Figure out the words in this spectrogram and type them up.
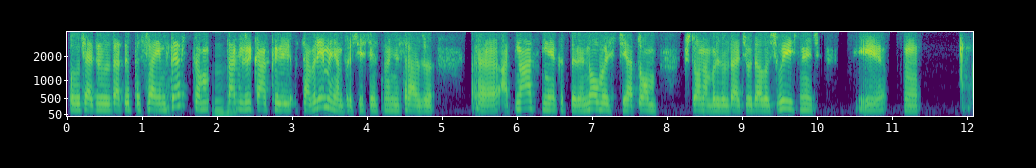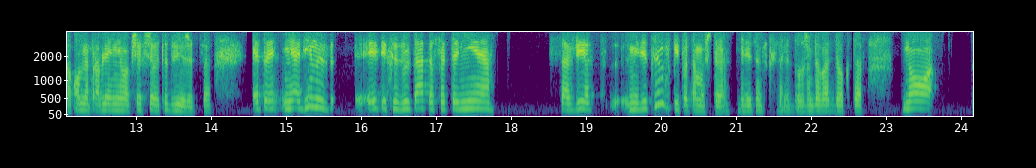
получать результаты по своим тестам, Мгм. так же, как и со временем, то есть, естественно, не сразу э, от нас некоторые новости о том, что нам в результате удалось выяснить и м, в каком направлении вообще все это движется. Это не один из этих результатов, это не совет медицинский, потому что медицинский совет должен давать доктор, но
